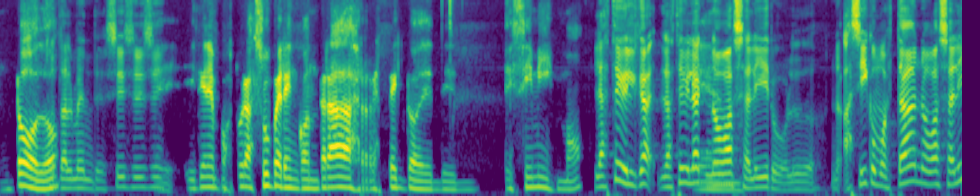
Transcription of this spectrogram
en todo, Totalmente, sí, sí, sí. eh, y tiene posturas súper encontradas respecto de, de- de sí mismo. La Act no va a Em. salir, boludo. Así como está, no va a salir.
